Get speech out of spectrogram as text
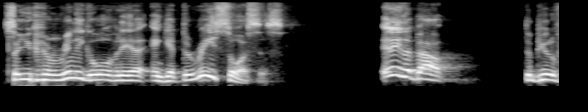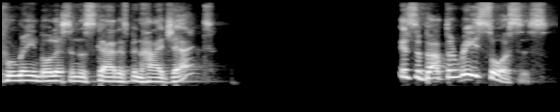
so you can really go over there and get the resources. It ain't about the beautiful rainbow that's in the sky that's been hijacked. It's about the resources.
